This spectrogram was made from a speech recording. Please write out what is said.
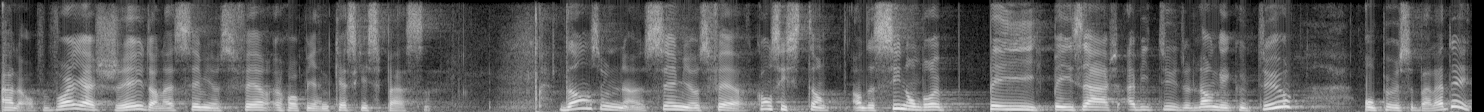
Alors, voyager dans la sémiosphère européenne, qu'est-ce qui se passe? Dans une sémiosphère consistant en de si nombreux pays, paysages, habitudes, langues et cultures, on peut se balader.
